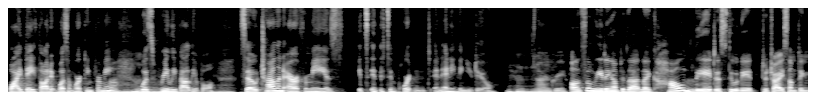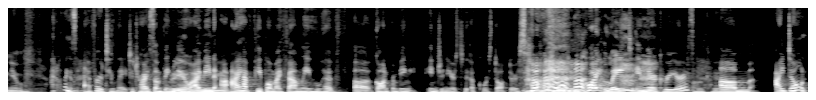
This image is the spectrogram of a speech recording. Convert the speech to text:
why they thought it wasn't working for me uh-huh. was really valuable. So trial and error for me is it's it's important in anything you do. I agree. Also, leading up to that, like, how late is too late to try something new? I don't think it's ever too late to try something new. I mean, I I have people in my family who have uh, gone from being engineers to, of course, doctors, quite late in their careers. Um, I don't.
